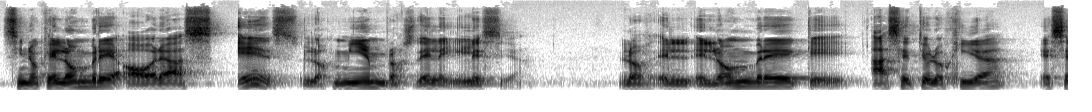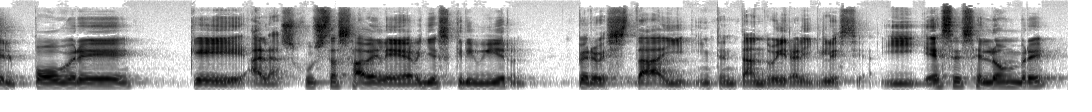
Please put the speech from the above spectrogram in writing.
sino que el hombre ahora es los miembros de la Iglesia. El, hombre que hace teología es el pobre que a las justas sabe leer y escribir, pero está intentando ir a la iglesia. Y ese es el hombre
